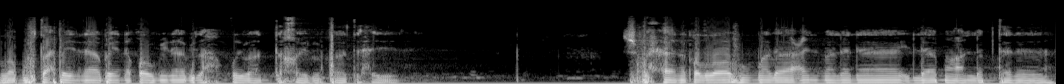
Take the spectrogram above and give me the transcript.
اللهم افتح بيننا وبين قومنا بالحق وأنت خير الفاتحين. سبحانك اللهم لا علم لنا إلا ما علمتنا.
